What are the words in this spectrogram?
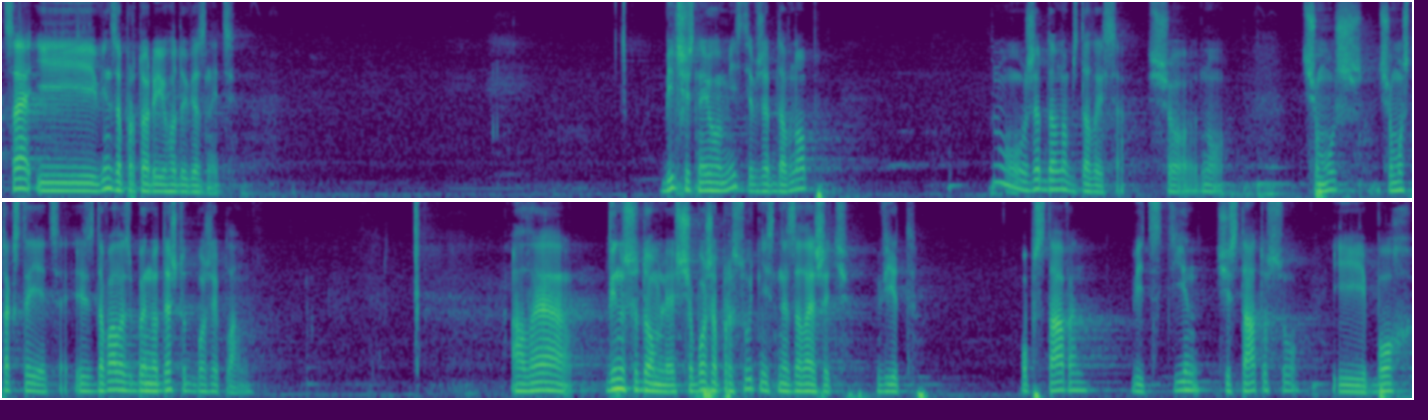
це, і він запроторює його до в'язниці. Більшість на його місці вже б давно б, ну, вже б давно б здалися, що ну, чому ж, чому ж так стається? І здавалось би, ну де ж тут Божий план? Але він усвідомлює, що Божа присутність не залежить від обставин, від стін чи статусу, і Бог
